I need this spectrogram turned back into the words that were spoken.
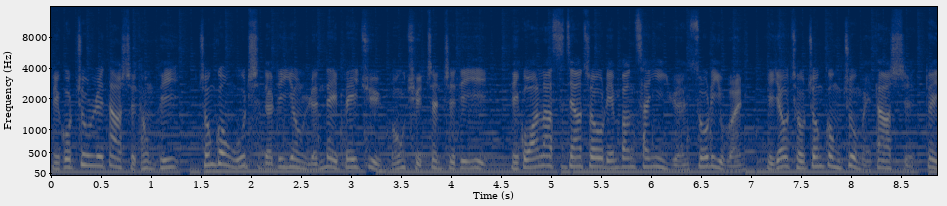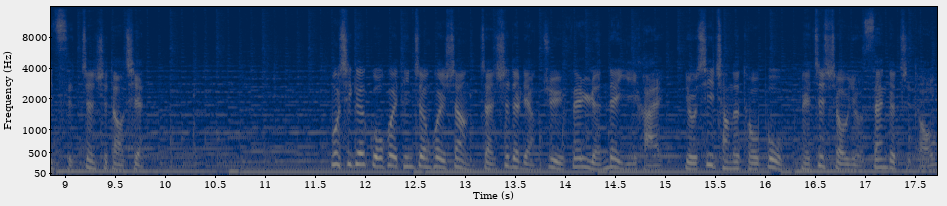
美国驻日大使痛批中共无耻地利用人类悲剧谋取政治利益。美国阿拉斯加州联邦参议员苏利文也要求中共驻美大使对此正式道歉。墨西哥国会听证会上展示的两具非人类遗骸，有细长的头部，每只手有三个指头。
